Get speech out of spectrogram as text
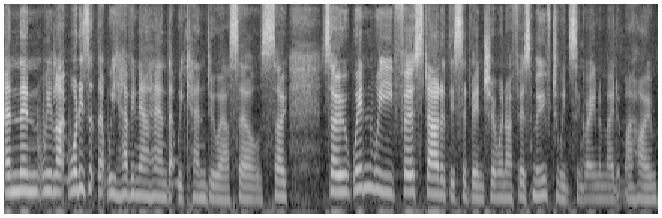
and then we like, what is it that we have in our hand that we can do ourselves? So, so when we first started this adventure, when I first moved to Winson Green and made it my home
